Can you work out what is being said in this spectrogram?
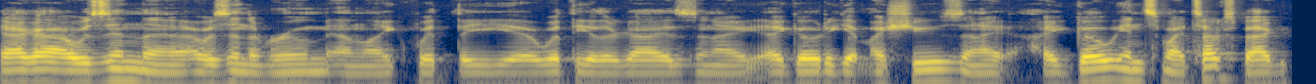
Yeah, I got. I was in the. I was in the room and like with the uh, with the other guys, and I, I go to get my shoes, and I, I go into my tux bag,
